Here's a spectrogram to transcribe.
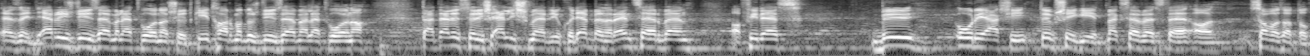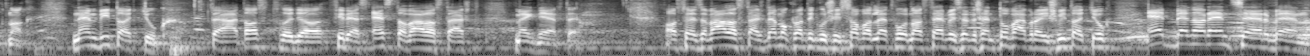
ez egy erős győzelme lett volna, sőt kétharmados győzelme lett volna. Tehát először is elismerjük, hogy ebben a rendszerben a Fidesz bő, óriási többségét megszervezte a szavazatoknak. Nem vitatjuk tehát azt, hogy a Fidesz ezt a választást megnyerte. Azt, hogy ez a választás demokratikus és szabad lett volna, azt természetesen továbbra is vitatjuk. Ebben a rendszerben,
